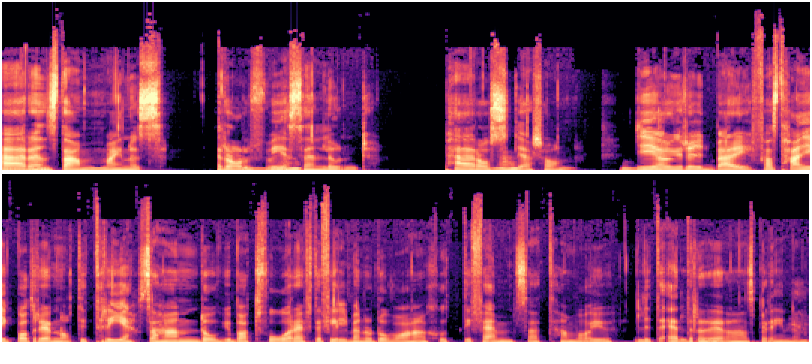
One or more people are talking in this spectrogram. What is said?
Härenstam, Magnus. Rolf Mm. Wesenlund. Per Mm. Oskarsson. Mm. Georg Rydberg, fast han gick bort redan 83 så han dog ju bara två år efter filmen och då var han 75 så att han var ju lite äldre redan när han spelade in den.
